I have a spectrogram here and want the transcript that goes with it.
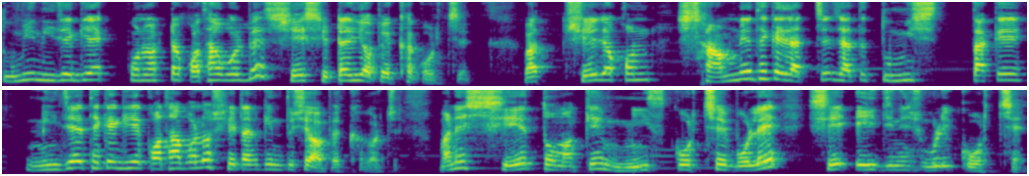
তুমি নিজে গিয়ে কোনো একটা কথা বলবে, সে সেটাই অপেক্ষা করছে। বা সে যখন সামনে থেকে যাচ্ছে, যাতে তুমি তাকে নিজে থেকে গিয়ে কথা বলো, সেটার কিন্তু সে অপেক্ষা করছে। মানে সে তোমাকে মিস করছে বলে সে এই জিনিসগুলি করছে।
